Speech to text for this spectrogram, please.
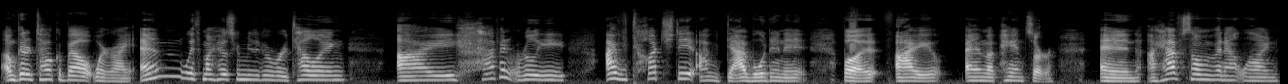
I'm to talk about where I am with my High School Musical retelling. I haven't really, I've touched it, I've dabbled in it, but I am a pantser, and I have some of an outline,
